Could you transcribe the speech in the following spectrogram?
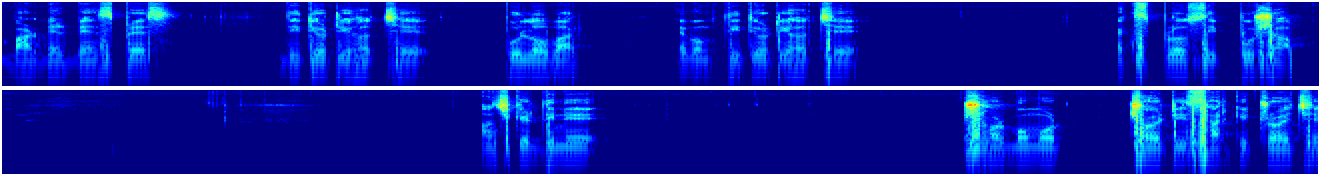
বারবেল বেঞ্চ প্রেস দ্বিতীয়টি হচ্ছে পুল ওভার এবং তৃতীয়টি হচ্ছে এক্সপ্লোসিভ পুশ আপ আজকের দিনে সর্বমোট ছয়টি সার্কিট রয়েছে।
